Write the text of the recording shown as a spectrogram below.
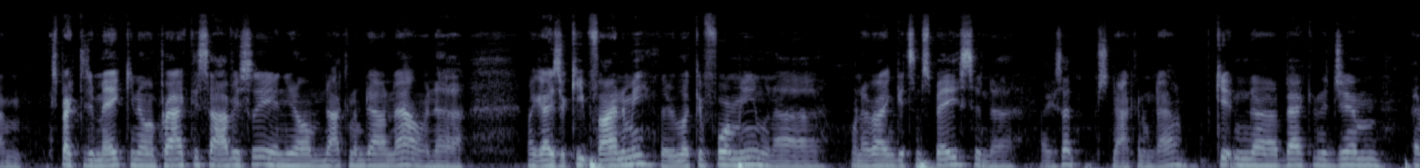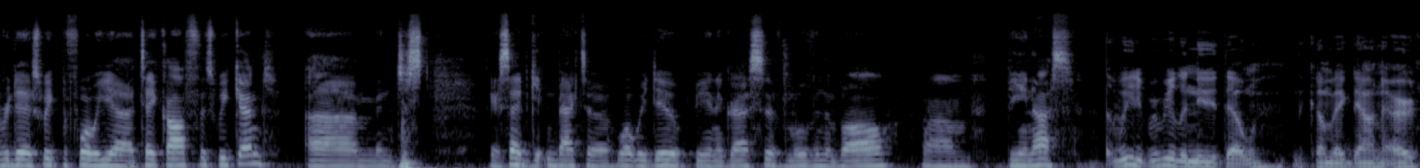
I'm expected to make, you know, in practice, obviously, and you know, I'm knocking them down now, and uh, my guys are keep finding me. They're looking for me when uh, whenever I can get some space, and uh, like I said, just knocking them down. Getting uh, back in the gym every day this week before we uh, take off this weekend, um, and just like I said, getting back to what we do, being aggressive, moving the ball, um, being us. We, we really needed that one to come back down to earth.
